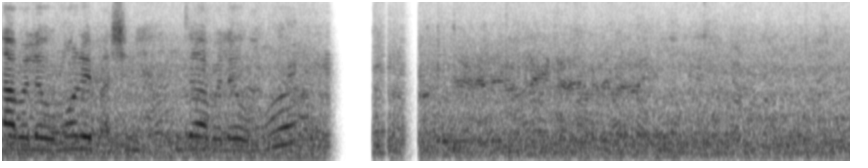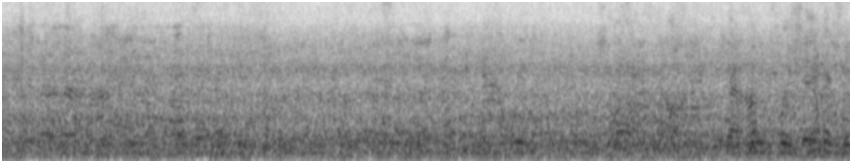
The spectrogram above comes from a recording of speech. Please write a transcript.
যা বলে এই পাশে, যা বলে গেছে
